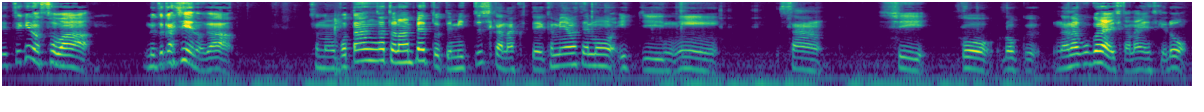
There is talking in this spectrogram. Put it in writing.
で、次のソは、難しいのが、そのボタンがトランペットって3つしかなくて、組み合わせも1、2、3、4、5、6、7個ぐらいしかないんですけど、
